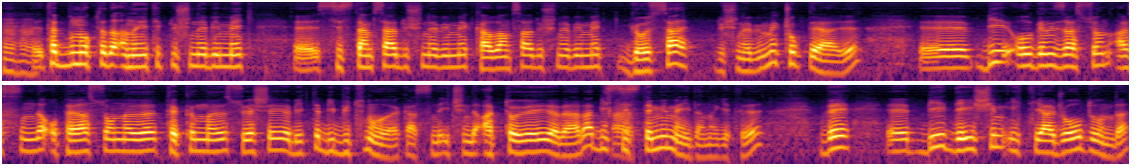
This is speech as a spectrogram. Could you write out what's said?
Hı hı. E, tabii bu noktada analitik düşünebilmek, e, sistemsel düşünebilmek, kavramsal düşünebilmek, görsel düşünebilmek çok değerli. E, bir organizasyon aslında operasyonları, takımları, süreçleriyle birlikte bir bütün olarak aslında içinde aktörleriyle beraber bir Evet. sistemi meydana getirir. Ve e, bir değişim ihtiyacı olduğunda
